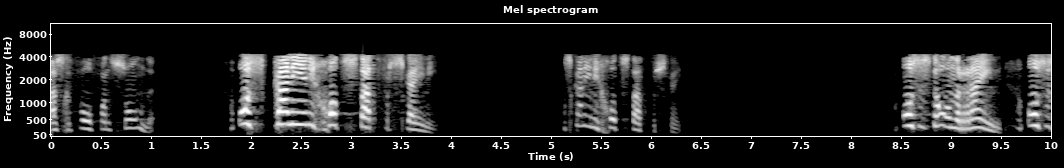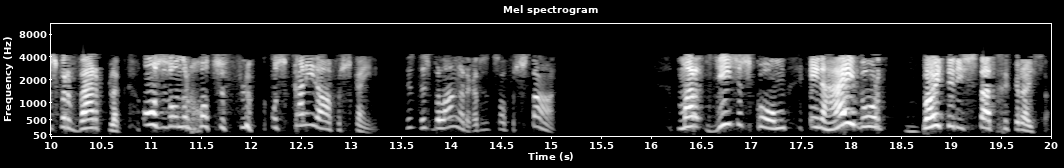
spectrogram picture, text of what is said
as gevolg van sonde. Ons kan nie in die Godstad verskyn nie. Ons kan nie in die Godstad verskyn nie. Ons is te onrein. Ons is verwerplik. Ons is onder God se vloek. Ons kan nie daar verskyn nie. Dis dis belangrik dat ons dit sal verstaan. Maar Jesus kom en hy word buite die stad gekruisig.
